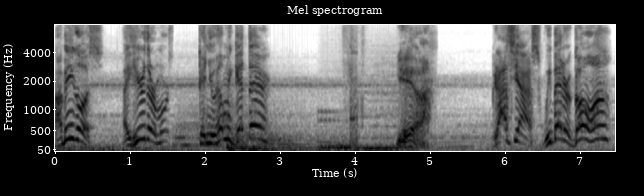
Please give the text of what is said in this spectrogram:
Amigos, I hear there are more. Can you help me get there? Yeah. Gracias. We better go, huh?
